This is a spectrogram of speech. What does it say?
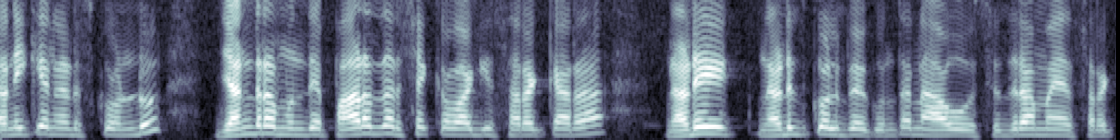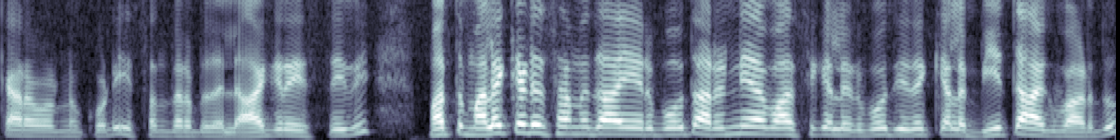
ತನಿಖೆ ನಡೆಸಿಕೊಂಡು ಜನರ ಮುಂದೆ ಪಾರದರ್ಶಕವಾಗಿ ಸರ್ಕಾರ ನಡೆ ನಡೆದುಕೊಳ್ಬೇಕು ಅಂತ ನಾವು ಸಿದ್ದರಾಮಯ್ಯ ಸರ್ಕಾರವನ್ನು ಕೂಡ ಈ ಸಂದರ್ಭದಲ್ಲಿ ಆಗ್ರಹಿಸ್ತೀವಿ. ಮತ್ತು ಮಲೆಕಡೆ ಸಮುದಾಯ ಇರ್ಬೋದು ಅರಣ್ಯವಾಸಿಗಳಿರ್ಬೋದು ಇದಕ್ಕೆಲ್ಲ ಭೀತ ಆಗಬಾರ್ದು.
